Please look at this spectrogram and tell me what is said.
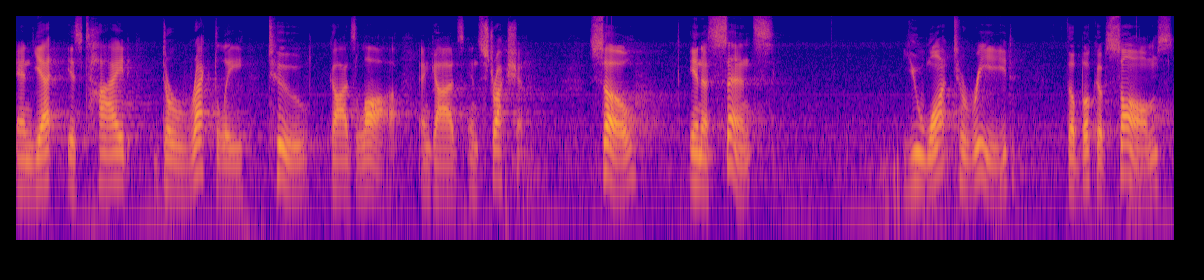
and yet is tied directly to God's law and God's instruction. So, in a sense, you want to read the book of Psalms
